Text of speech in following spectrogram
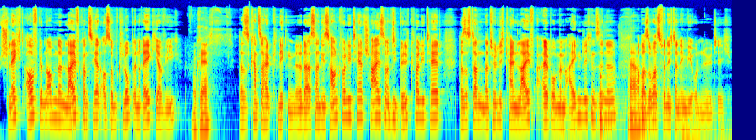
schlecht aufgenommenen Live-Konzert aus so einem Club in Reykjavik. Okay. Das ist, kannst du halt knicken, ne? Da ist dann die Soundqualität scheiße und die Bildqualität. Das ist dann natürlich kein Live-Album im eigentlichen Sinne, Ja. aber sowas finde ich dann irgendwie unnötig.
